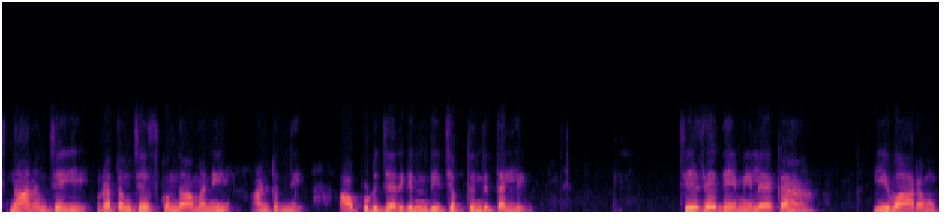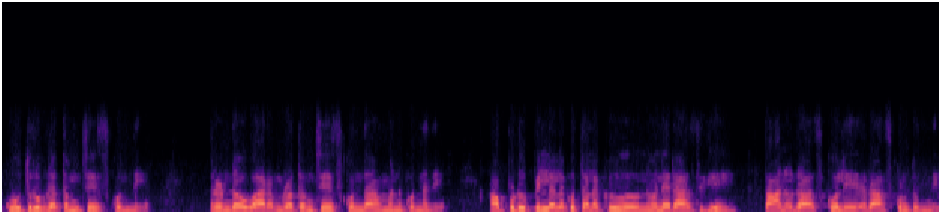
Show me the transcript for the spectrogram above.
స్నానం చెయ్యి వ్రతం చేసుకుందామని అంటుంది. అప్పుడు జరిగింది చెప్తుంది తల్లి. చేసేదేమీ లేక ఈ వారం కూతురు వ్రతం చేసుకుంది. రెండో వారం వ్రతం చేసుకుందాం అనుకున్నది. అప్పుడు పిల్లలకు తలకు నూనె రాసి తాను రాసుకోలే రాసుకుంటుంది.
